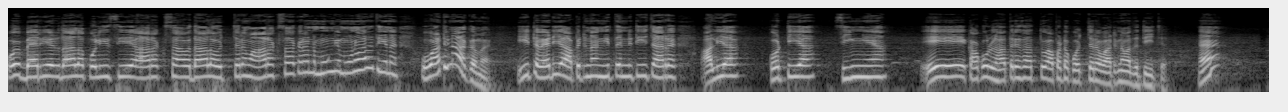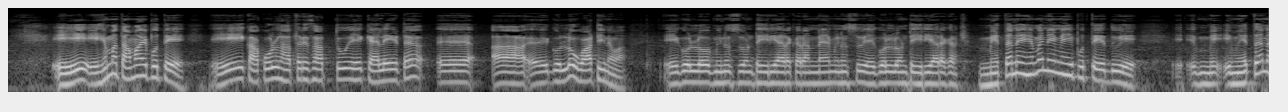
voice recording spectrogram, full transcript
ඔය බැරියර් දාලා පොලිසියේ ආරක්ෂාව දාලා ඔච්චරම ආරක්ෂා කරන්න මුන්ගේ මොනවද තියෙන වටිනාකම? ඊට වැඩිය අපිට නම් හිතෙන්නේ ටීචර් අලියා කොටියා සිංහයා ඒ ඒ කකුල් හතරේ සත්තු අපට කොච්චර වටිනවද ටීචර්? ඈ? ඒ එහෙම තමයි පුතේ. ඒ කකුල් හතරේ සත්තු ඒ කැලේට ඒගොල්ලෝ වටිනවා. ඒගොල්ලෝ මිනිස්සුන්ට හිරියාර කරන්නේ නැහැ මිනිස්සු ඒගොල්ලොන්ට හිරියාර කරන්නේ. මෙතන එහෙම නෙමෙයි පුතේ දුවේ. මෙතන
